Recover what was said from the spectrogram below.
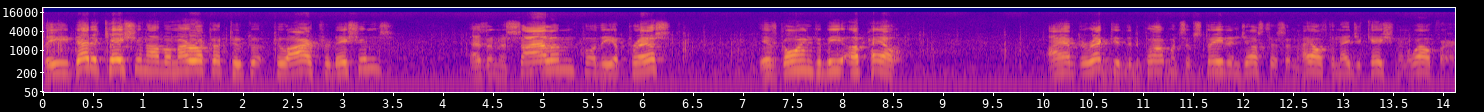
The dedication of America to, to, to, our traditions as an asylum for the oppressed is going to be upheld. I have directed the Departments of State and Justice and Health and Education and Welfare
